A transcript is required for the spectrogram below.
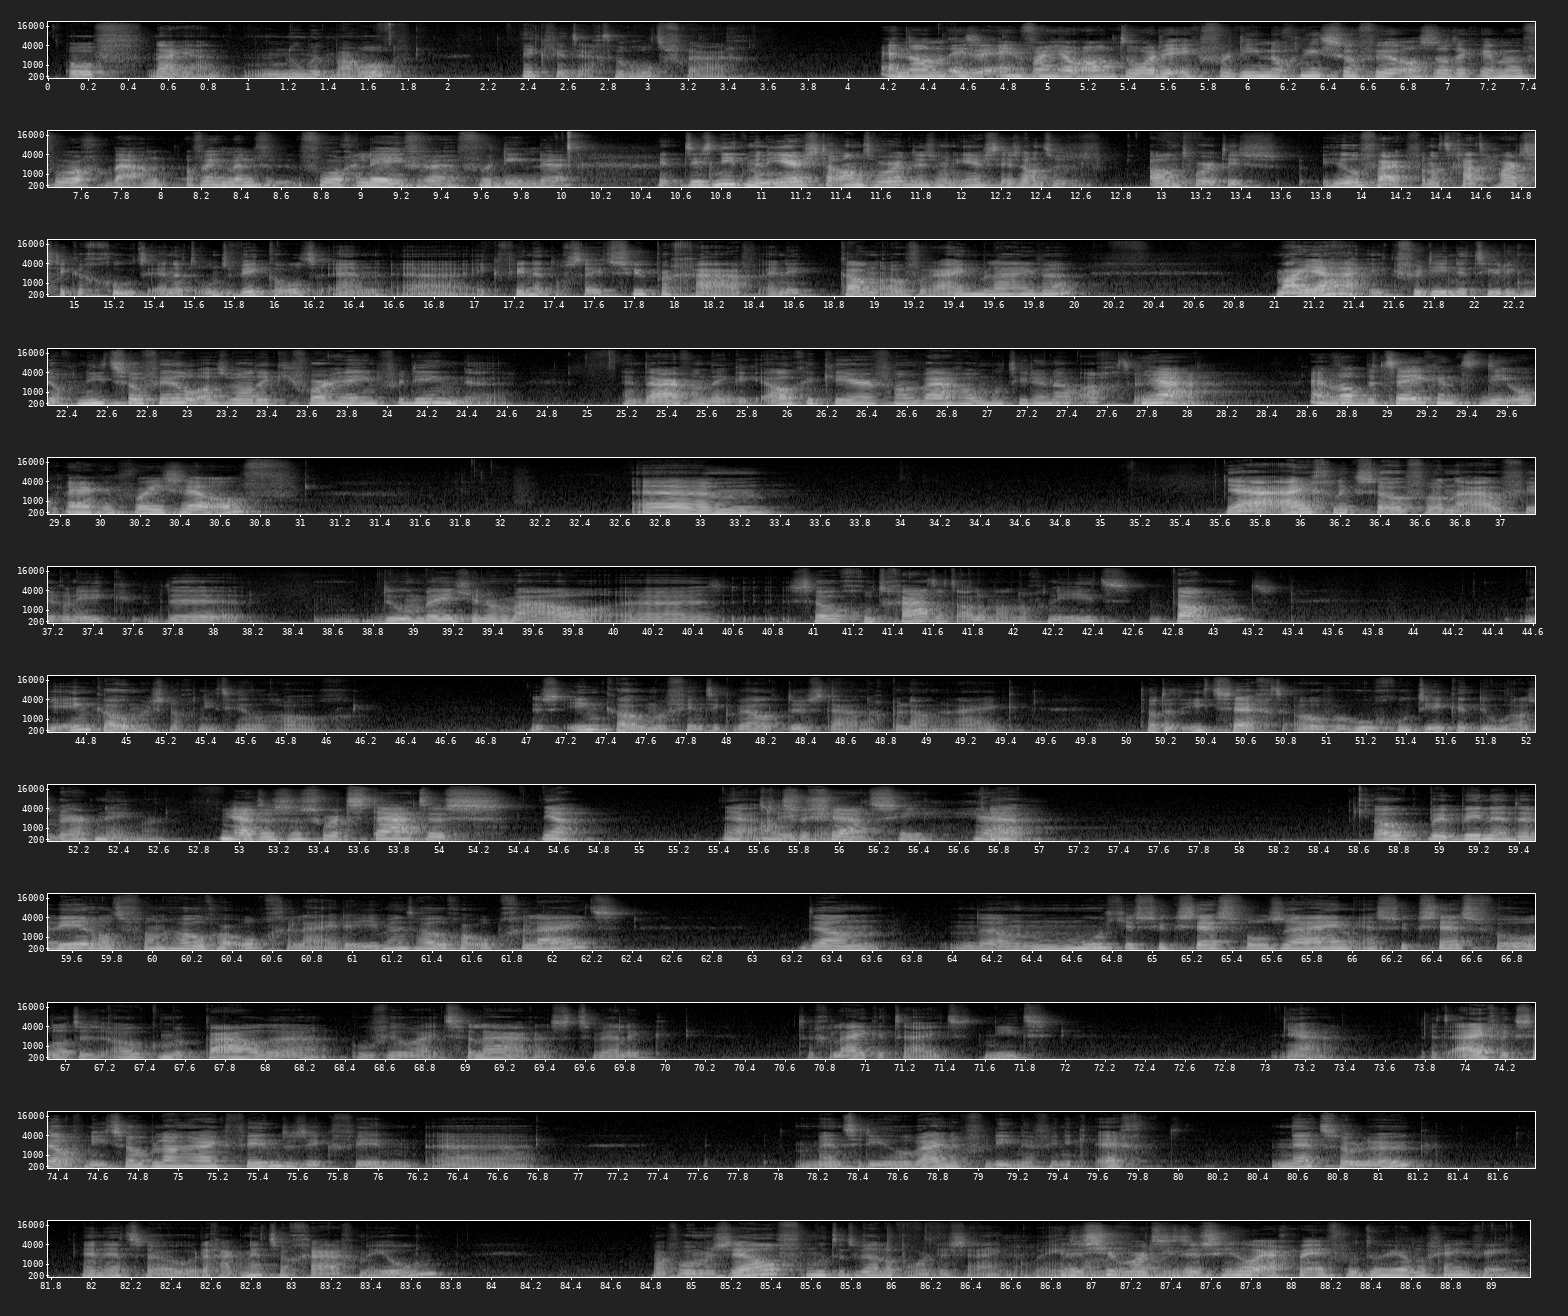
Of, nou ja, noem het maar op. Ik vind het echt een rotvraag. En dan is een van jouw antwoorden: ik verdien nog niet zoveel als dat ik in mijn vorige baan of in mijn vorige leven verdiende. Ja, Het is niet mijn eerste antwoord. Dus mijn eerste is antwoord, antwoord is heel vaak van het gaat hartstikke goed en het ontwikkelt. En eh, ik vind het nog steeds super gaaf en ik kan overeind blijven. Maar ja, ik verdien natuurlijk nog niet zoveel als wat ik voorheen verdiende. En daarvan denk ik elke keer van waarom moet hij er nou achter? Ja. En wat betekent die opmerking voor jezelf? Ehm, ja, eigenlijk zo van, nou Veronique, de, doe een beetje normaal. Eh, zo goed gaat het allemaal nog niet, want je inkomen is nog niet heel hoog. Dus inkomen vind ik wel dusdanig belangrijk dat het iets zegt over hoe goed ik het doe als werknemer. Ja, dus een soort status, Ja, ja zeker. associatie. Ja. Ja. Ook bi- binnen de wereld van hoger opgeleiden. Je bent hoger opgeleid, dan, dan moet je succesvol zijn. En succesvol, dat is ook een bepaalde hoeveelheid salaris. Terwijl ik tegelijkertijd niet, ja, het eigenlijk zelf niet zo belangrijk vind. Dus ik vind eh, mensen die heel weinig verdienen, vind ik echt net zo leuk. En net zo, daar ga ik net zo graag mee om. Maar voor mezelf moet het wel op orde zijn. Op een Dus je wordt manier. dus heel erg beïnvloed door je omgeving.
